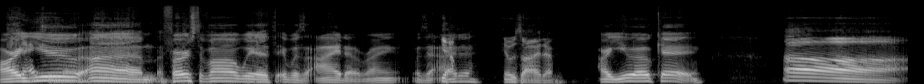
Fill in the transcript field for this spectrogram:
Are Thank you, you um first of all with it was Ida, right? Was it Ida? It was Ida. Are you okay? Uh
